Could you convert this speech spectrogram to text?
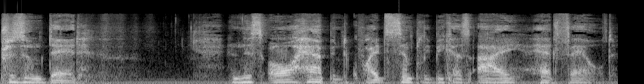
presumed dead. And this all happened quite simply because I had failed.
